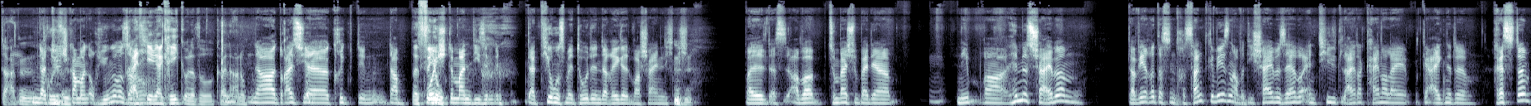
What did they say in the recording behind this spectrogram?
Daten natürlich prüfen? kann man auch jüngere Sachen. 30-jähriger Krieg oder so, keine Ahnung. Na, 30-jähriger Krieg, den, da bräuchte man diese Met- Datierungsmethode in der Regel wahrscheinlich nicht. Mhm. Weil das, aber zum Beispiel bei der Nebra Himmelsscheibe, da wäre das interessant gewesen, aber die Scheibe selber enthielt leider keinerlei geeignete Reste,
